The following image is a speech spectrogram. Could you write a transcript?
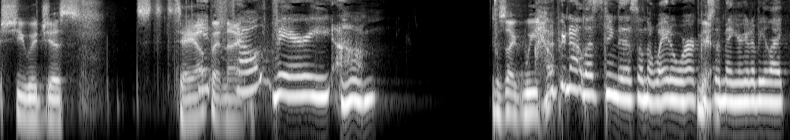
she would just stay up it at night. It felt very. Um, it was like we I hope you're not listening to this on the way to work or Yeah. something. You're going to be like,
